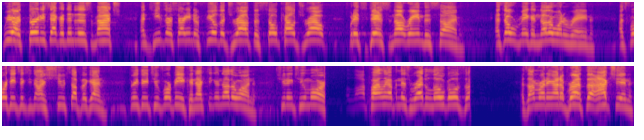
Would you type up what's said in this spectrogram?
We are 30 seconds into this match, and teams are starting to feel the drought, the SoCal drought, but it's this, not rain this time. As they'll make another one rain, as 1469 shoots up again. 3324B connecting another one, shooting two more. A lot piling up in this red logo zone. As I'm running out of breath, the action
